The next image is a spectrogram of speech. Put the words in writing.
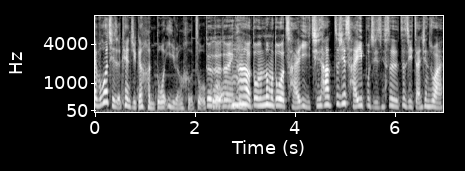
哎、不过其实 Kenji 跟很多艺人合作过，对对对，嗯你看他有多那么多的才艺，其实他这些才艺不仅是自己展现出来，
